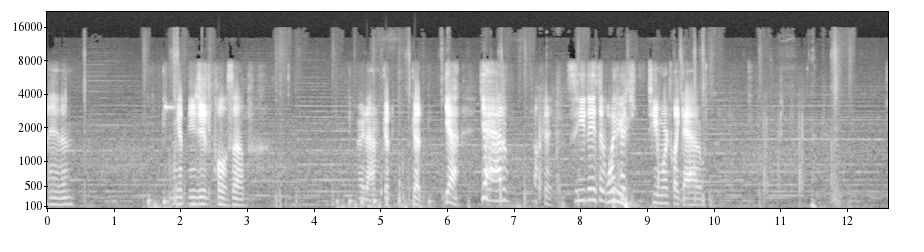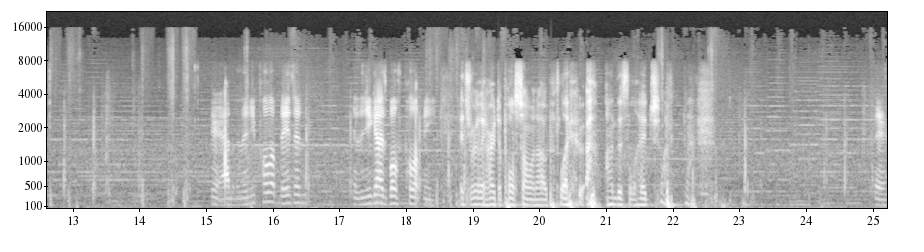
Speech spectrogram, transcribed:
Nathan. I'm gonna need you to pull us up. Alright, Adam. Good. Good. Yeah. Yeah, Adam. Okay. See, Nathan, why What are you- can't you teamwork like Adam? Here, Adam, and then you pull up Nathan, and then you guys both pull up me. It's really hard to pull someone up like on this ledge. There.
